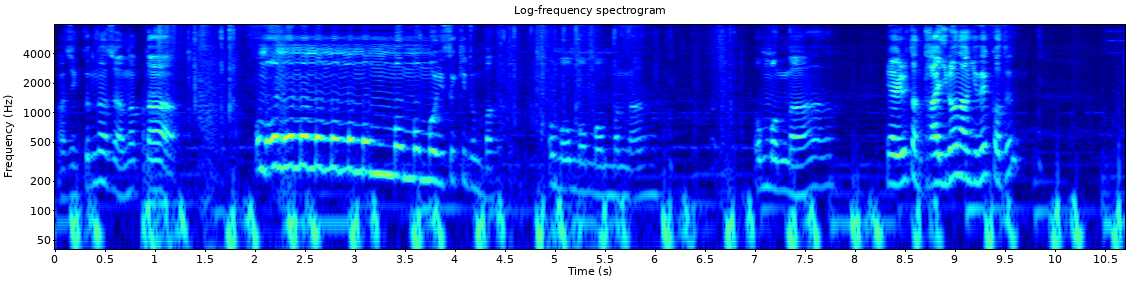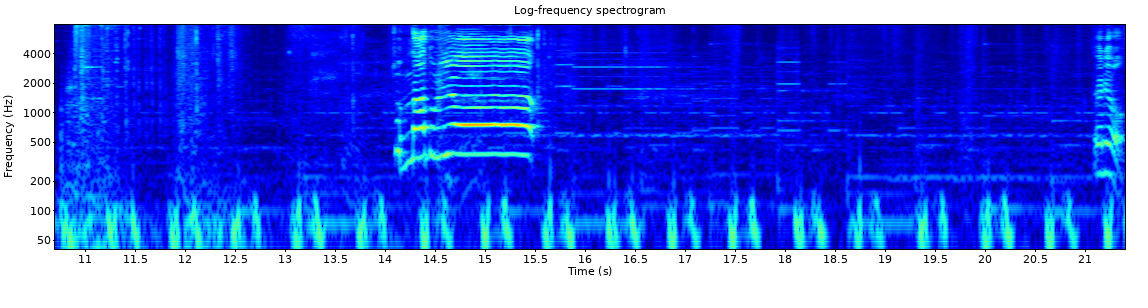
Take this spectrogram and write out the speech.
아직 끝나지 않았다. 어머 어머 어머 어머 어머 어머 어머 어머 어머 이 새끼 좀 봐. 어머 어머 어머 어머 나. 어머 나. 야 일단 다 일어나긴 했거든. 존나 돌려. 때려.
